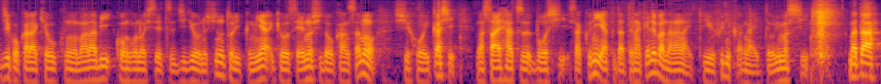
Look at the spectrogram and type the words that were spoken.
事故から教訓を学び、今後の施設、事業主の取り組みや行政の指導監査の手法を生かし、まあ、再発防止策に役立てなければならないというふうに考えておりますし、また、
